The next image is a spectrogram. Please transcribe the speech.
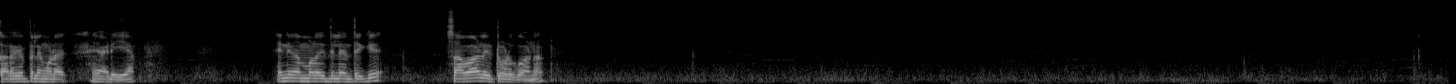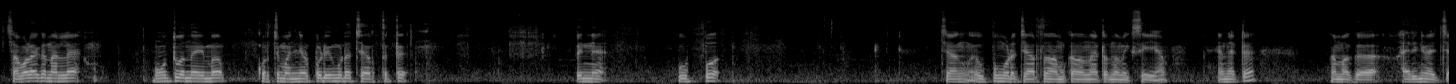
കറിവേപ്പിലയും കൂടെ ആഡ് ചെയ്യാം. ഇനി നമ്മൾ ഇതിലേക്ക് സവാള ഇട്ട് കൊടുക്കുവാണ്. സവാളയൊക്കെ നല്ല മൂത്ത് വന്നു കഴിയുമ്പോൾ കുറച്ച് മഞ്ഞൾപ്പൊടിയും കൂടെ ചേർത്തിട്ട് പിന്നെ ഉപ്പ് ഉപ്പും കൂടെ ചേർത്ത് നമുക്ക് നന്നായിട്ടൊന്ന് മിക്സ് ചെയ്യാം. എന്നിട്ട് നമുക്ക് അരിഞ്ഞു വെച്ച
